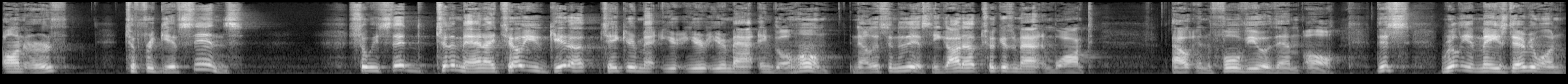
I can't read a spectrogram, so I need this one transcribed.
on earth to forgive sins. So he said to the man, "I tell you, get up, take your mat, your, your, your mat, and go home." Now listen to this. He got up, took his mat, and walked out in full view of them all. This really amazed everyone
